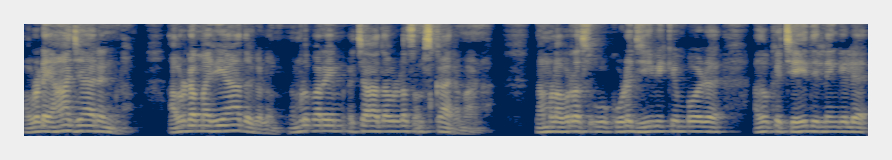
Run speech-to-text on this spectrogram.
അവരുടെ ആചാരങ്ങളും അവരുടെ മര്യാദകളും നമ്മൾ പറയും വെച്ചാൽ അത് അവരുടെ സംസ്കാരമാണ്. നമ്മൾ അവരുടെ കൂടെ ജീവിക്കുമ്പോൾ അതൊക്കെ ചെയ്തില്ലെങ്കിൽ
